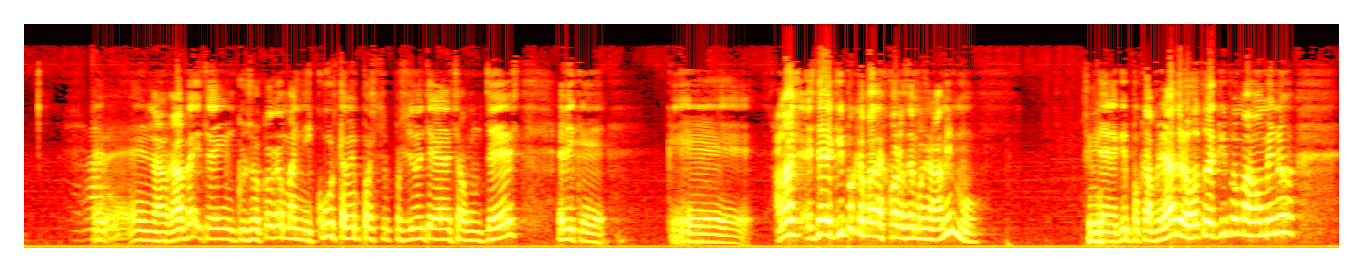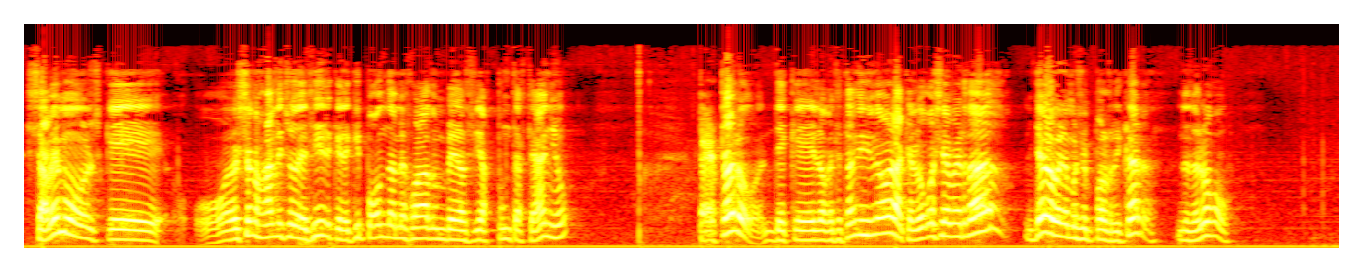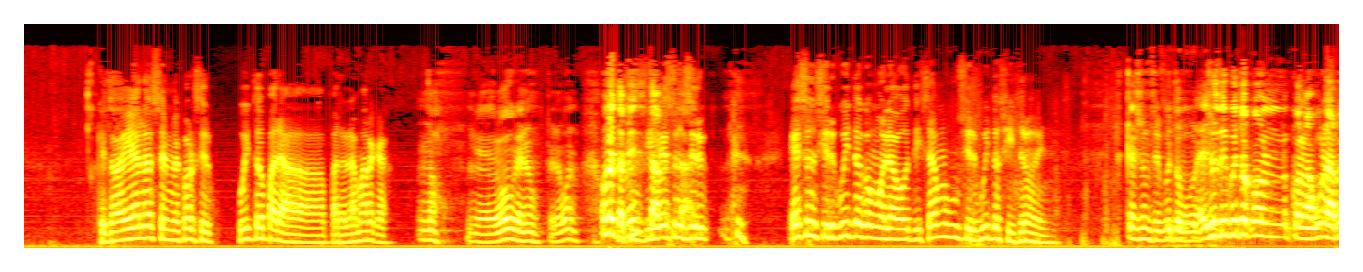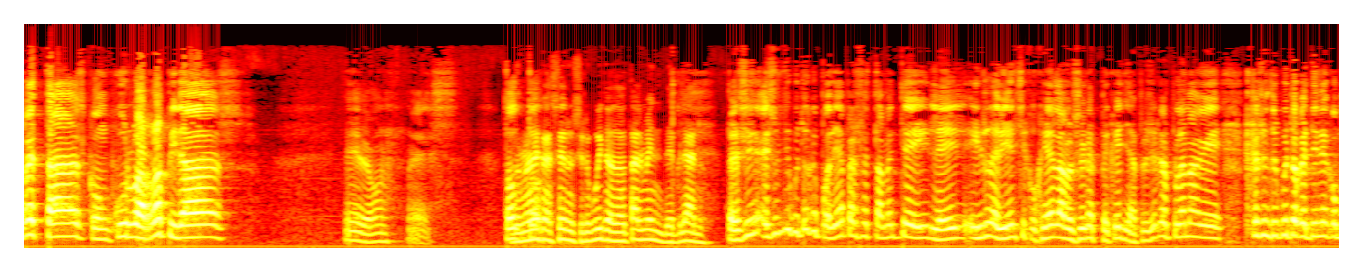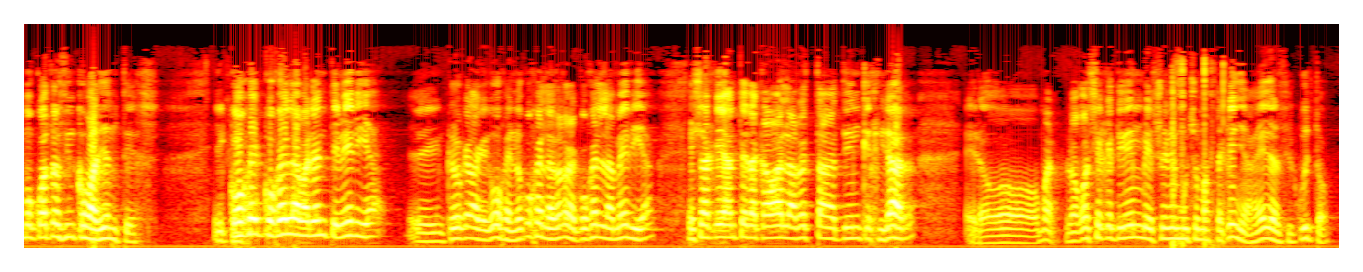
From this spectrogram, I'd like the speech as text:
En, en Algarve, te- incluso creo que en Magnicurs también pues, posiblemente que hayan hecho algún test. Es decir, que, que. Además, es del equipo que más desconocemos ahora mismo Sí. del equipo. Que al final de los otros equipos más o menos sabemos que, o eso nos han hecho decir, que el equipo Honda ha mejorado en velocidad punta este año. Pero claro, de que lo que te están diciendo ahora, que luego sea verdad, ya lo veremos en Paul Ricard, desde luego. Que todavía no es el mejor circuito para, para la marca. No, desde luego que no, pero bueno. Hombre, también es, un, tam- es un ta- cir- es un circuito como lo bautizamos, un circuito Citroën. que es un circuito muy- es un circuito con, con algunas rectas, con curvas rápidas. Pero bueno, es todo- Pero no deja de ser un circuito totalmente plano. Pero sí, es un circuito que podía perfectamente irle, irle bien si cogiera las versiones pequeñas. Pero sí que el problema que, es que es un circuito que tiene como 4 o 5 variantes. Y cogen, cogen la variante media, eh, creo que la que cogen, no cogen la larga, cogen la media. Esa que antes de acabar la recta tienen que girar. Pero bueno, luego sé que tienen versiones mucho más pequeñas eh, del circuito.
